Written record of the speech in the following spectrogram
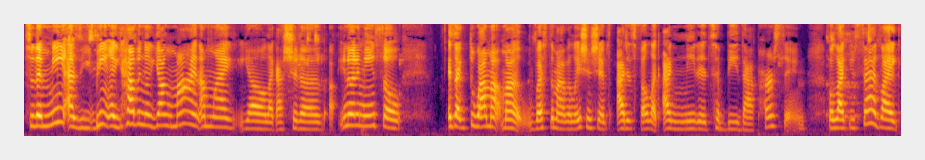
So then me as being like having a young mind i'm like yo like i should have you know what i mean? So it's like throughout my, my rest of my relationships i just felt like i needed to be that person. But like you said like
